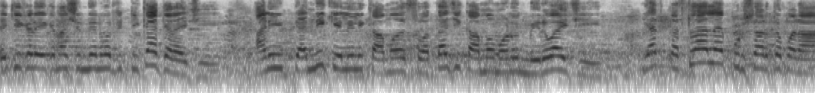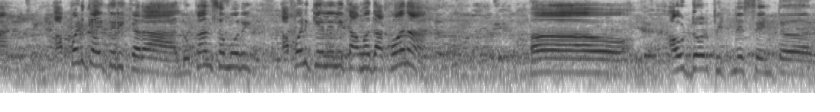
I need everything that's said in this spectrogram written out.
एकीकडे एकनाथ शिंदेंवरची टीका करायची आणि त्यांनी केलेली कामं स्वतःची कामं म्हणून मिरवायची यात कसला आलाय पुरुषार्थपणा? आपण काहीतरी करा. लोकांसमोर आपण केलेली कामं दाखवा ना. आउटडोअर फिटनेस सेंटर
